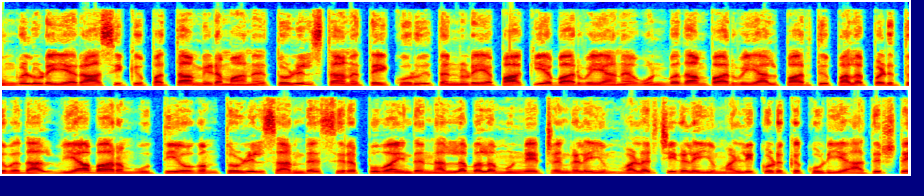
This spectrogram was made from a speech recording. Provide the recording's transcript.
உங்களுடைய ராசிக்கு பத்தாம் இடமான தொழில் ஸ்தானத்தை குரு தன்னுடைய பாக்கிய பார்வையான ஒன்பதாம் பார்வையால் பார்த்து பலப்படுத்துவதால் வியாபாரம் உத்தியோகம் தொழில் சார்ந்த சிறப்பு வாய்ந்த நல்லபல முன்னேற்றங்களையும் வளர்ச்சிகளையும் அள்ளிக் கொடுக்கக்கூடிய அதிர்ஷ்ட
